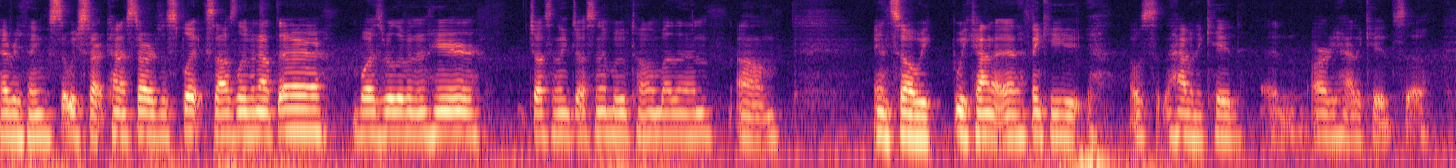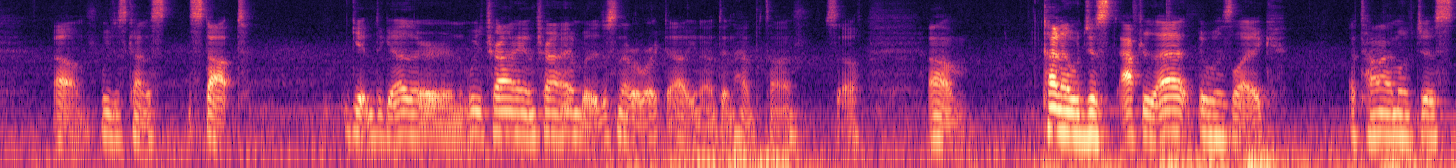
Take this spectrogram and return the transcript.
everything. So we start kind of started to split because I was living out there, boys were living in here. Justin, I think Justin had moved home by then, um, and so we we kind of. I think he was having a kid and already had a kid, so um, we just kind of s- stopped getting together and we trying and trying, but it just never worked out. You know, didn't have the time. So, um, kind of just after that, it was like a time of just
